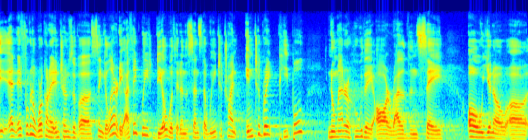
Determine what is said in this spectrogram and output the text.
and if we're going to work on it in terms of uh, singularity, I think we need to deal with it in the sense that we need to try and integrate people no matter who they are rather than say, oh, you know, uh,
